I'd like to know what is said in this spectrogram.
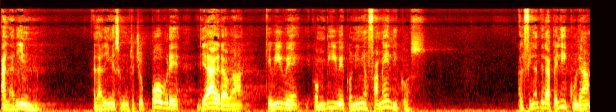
Aladín. Aladín es un muchacho pobre de Ágrava que vive y convive con niños famélicos. Al final de la película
